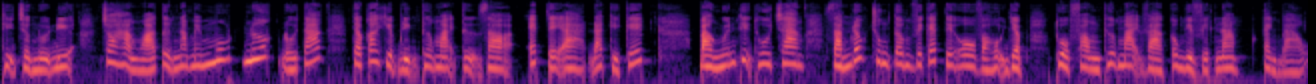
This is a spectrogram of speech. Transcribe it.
thị trường nội địa cho hàng hóa từ 51 nước đối tác theo các hiệp định thương mại tự do FTA đã ký kết. Bà Nguyễn Thị Thu Trang, Giám đốc Trung tâm WTO và Hội nhập thuộc Phòng Thương mại và Công nghiệp Việt Nam, cảnh báo.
